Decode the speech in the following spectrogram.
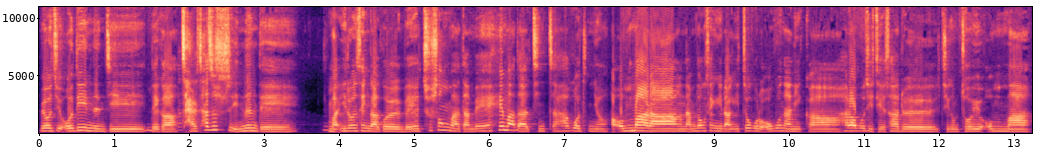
묘지 어디 있는지 내가 잘 찾을 수 있는데 막 이런 생각을 매 추석마다 매 해마다 진짜 하거든요. 엄마랑 남동생이랑 이쪽으로 오고 나니까 할아버지 제사를 지금 저희 엄마,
